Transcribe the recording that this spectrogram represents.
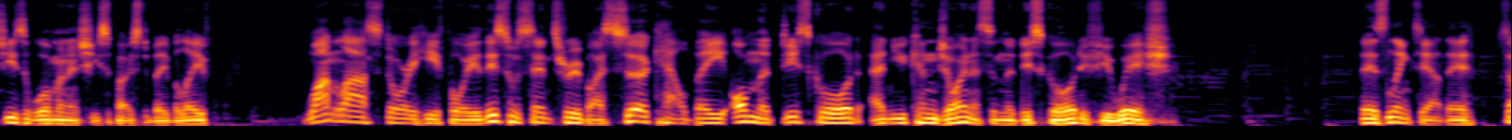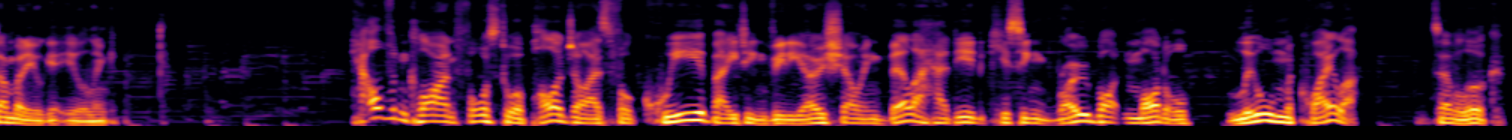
She's a woman and she's supposed to be believed. One last story here for you. This was sent through by Sir Cal B on the Discord, and you can join us in the Discord if you wish. There's links out there. Somebody will get you a link. Calvin Klein forced to apologize for queer baiting video showing Bella Hadid kissing robot model Lil Miquela. Let's have a look.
